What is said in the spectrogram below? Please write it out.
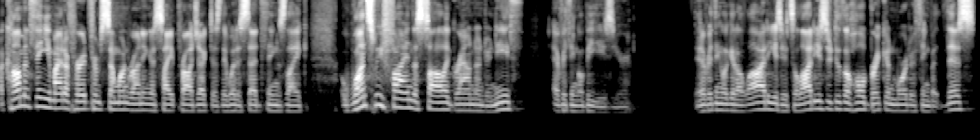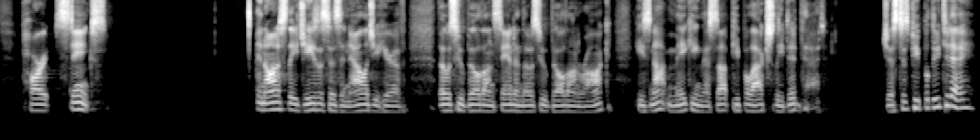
A common thing you might have heard from someone running a site project is they would have said things like, once we find the solid ground underneath, everything will be easier. Everything will get a lot easier. It's a lot easier to do the whole brick and mortar thing, but this part stinks. And honestly, Jesus' analogy here of those who build on sand and those who build on rock, he's not making this up. People actually did that. Just as people do today,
